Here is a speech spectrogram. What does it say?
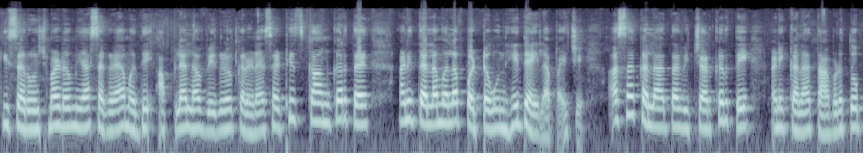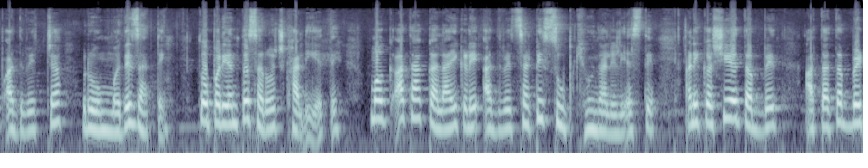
की सरोज मॅडम या सगळ्यामध्ये आपल्याला वेगळं करण्यासाठीच काम करतायत आणि त्याला मला पटवून हे द्यायला पाहिजे. असा कला आता विचार करते आणि कला ताबडतोब अद्वैतच्या रूममध्ये जाते. तोपर्यंत सरोज खाली येते. मग आता कला इकडे अद्वैतसाठी सूप घेऊन आलेली असते. आणि कशी आहे तब्येत? आता तब्येत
